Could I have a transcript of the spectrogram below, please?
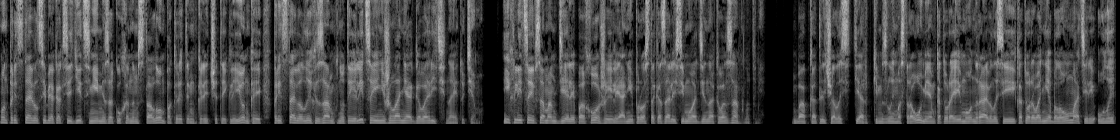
Он представил себя, как сидит с ними за кухонным столом, покрытым клетчатой клеенкой, представил их замкнутые лица и нежелание говорить на эту тему. Их лица и в самом деле похожи, или они просто казались ему одинаково замкнутыми. Бабка отличалась терпким злым остроумием, которое ему нравилось и которого не было у матери Улы,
